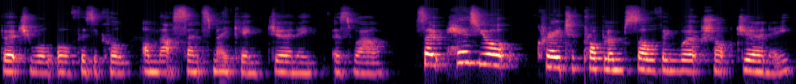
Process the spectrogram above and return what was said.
virtual or physical, on that sense making journey as well. So here's your creative problem solving workshop journey.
